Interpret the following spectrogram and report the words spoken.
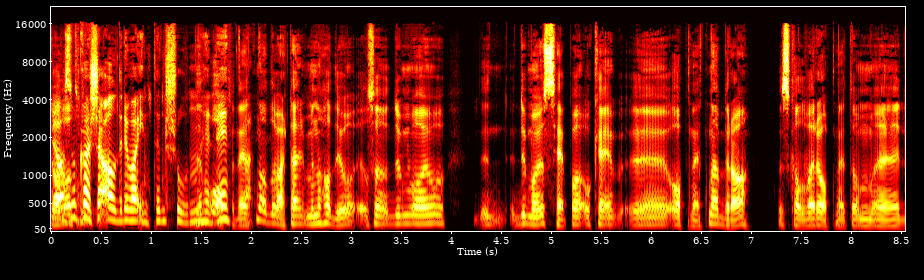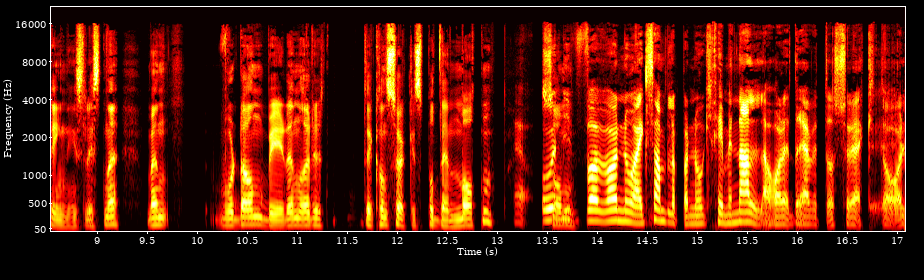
Ja, som kanskje aldri var intensjonen den heller. åpenheten hadde vært der, men jo, altså, du, må jo, du må jo se på Ok, øh, åpenheten er bra. Det skal være åpenhet om øh, ligningslistene. Men hvordan blir det når det kan søkes på den måten? Og Som- det var, noen eksempler på noen kriminelle hadde drevet og søkt og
